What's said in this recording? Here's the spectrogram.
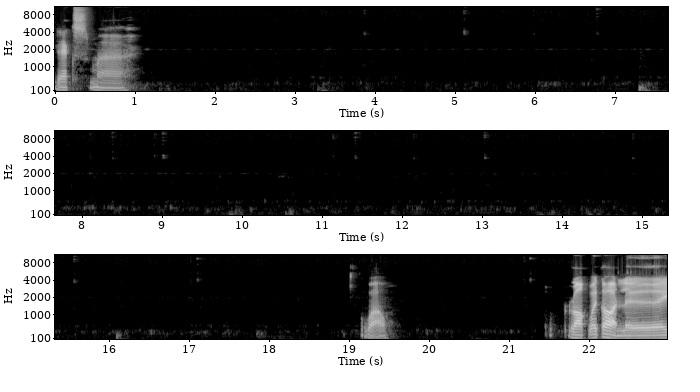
แด็กซ์มา ว้าว ล็อกไว้ก่อนเลย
